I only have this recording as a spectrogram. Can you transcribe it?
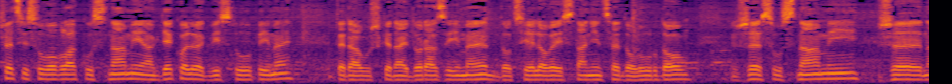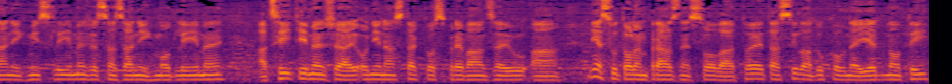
Všetci sú vo vlaku s nami a kdekoľvek vystúpime, teda už keď aj dorazíme do cieľovej stanice, do Lourdov, že sú s nami, že na nich myslíme, že sa za nich modlíme a cítime, že aj oni nás takto sprevádzajú a nie sú to len prázdne slova, to je tá sila duchovnej jednoty,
